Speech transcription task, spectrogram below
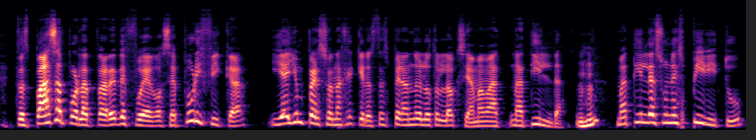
Entonces pasa por la pared de fuego, se purifica, y hay un personaje que lo está esperando del otro lado que se llama Ma- Matilda. Matilda es un espíritu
